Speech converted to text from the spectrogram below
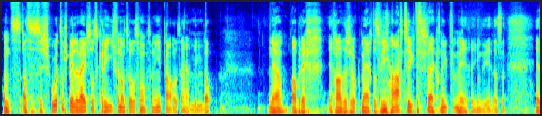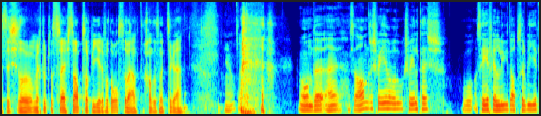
Und es- also es ist gut zum Spielen, weißt du, so das Greifen und so, das funktioniert alles eigentlich Mhm. top. Ja, aber ich, ich habe schon gemerkt, dass VR-Zeug, das ist eigentlich nicht für mich irgendwie. Also, es ist so, mich tut das fest absorbieren von der Außenwelt. Ich kann das nicht so gerne. Ja. Und äh, äh, ein anderes Spiel, das du gespielt hast, wo sehr viele Leute absorbiert,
